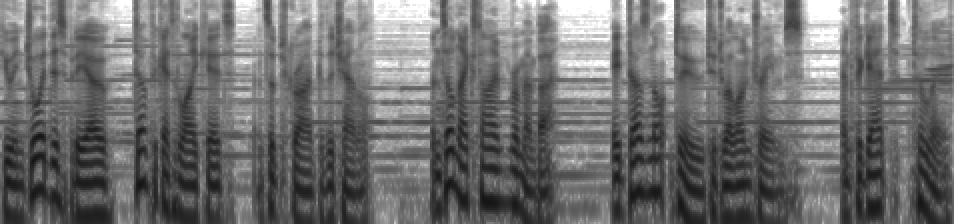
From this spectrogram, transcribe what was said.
if you enjoyed this video, don't forget to like it and subscribe to the channel. Until next time, remember, it does not do to dwell on dreams and forget to live.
